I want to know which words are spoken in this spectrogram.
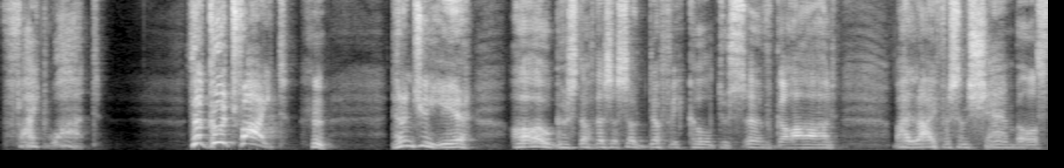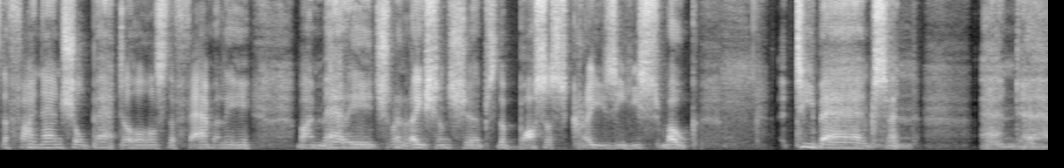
Fight what? The good fight! Didn't you hear? Oh, Gustav, this is so difficult to serve God. My life is in shambles, the financial battles, the family, my marriage, relationships, the boss is crazy, he smoke tea bags and and uh,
